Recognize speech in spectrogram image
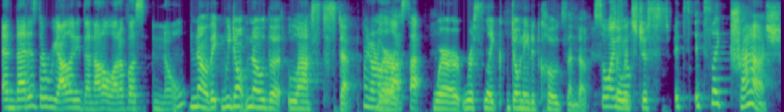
and that is the reality that not a lot of us know No, they we don't know the last step. we don't know where, the last step where ris- like donated clothes end up. so i so feel it's just it's it's like trash.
